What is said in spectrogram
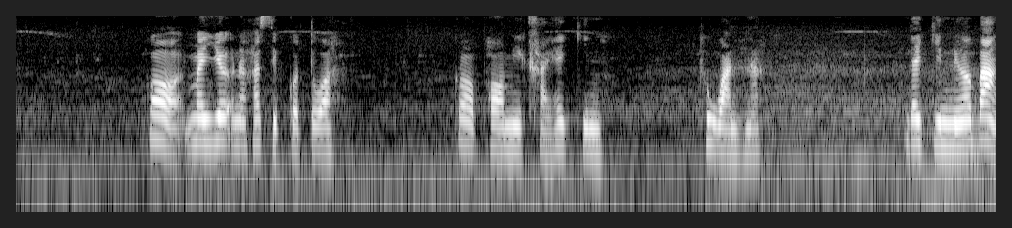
ำก็ไม่เยอะนะคะสิบกว่าตัว ก็พอมีไข่ให้กินทุกวันนะ ได้กินเนื้อบ้าง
